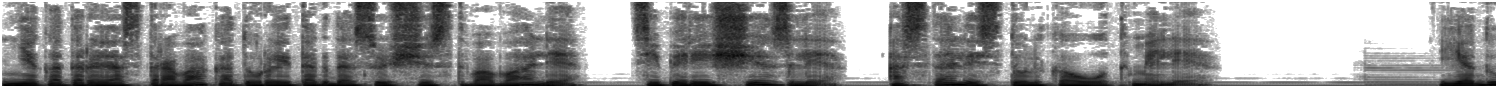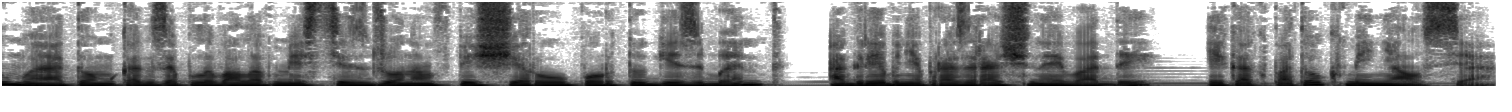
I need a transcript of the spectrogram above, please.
Некоторые острова, которые тогда существовали, теперь исчезли, остались только отмели. Я думаю о том, как заплывала вместе с Джоном в пещеру у Португиз-Бенд, о гребне прозрачной воды, и как поток менялся,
